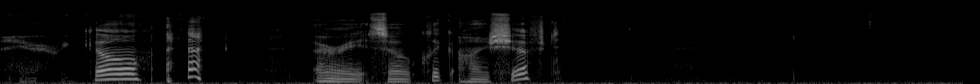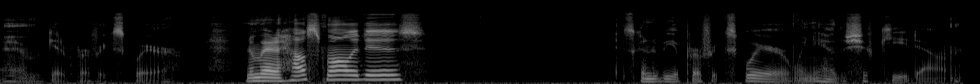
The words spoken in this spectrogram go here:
Here we go. So click on shift. And get a perfect square. No matter how small it is, it's going to be a perfect square when you have the shift key down.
